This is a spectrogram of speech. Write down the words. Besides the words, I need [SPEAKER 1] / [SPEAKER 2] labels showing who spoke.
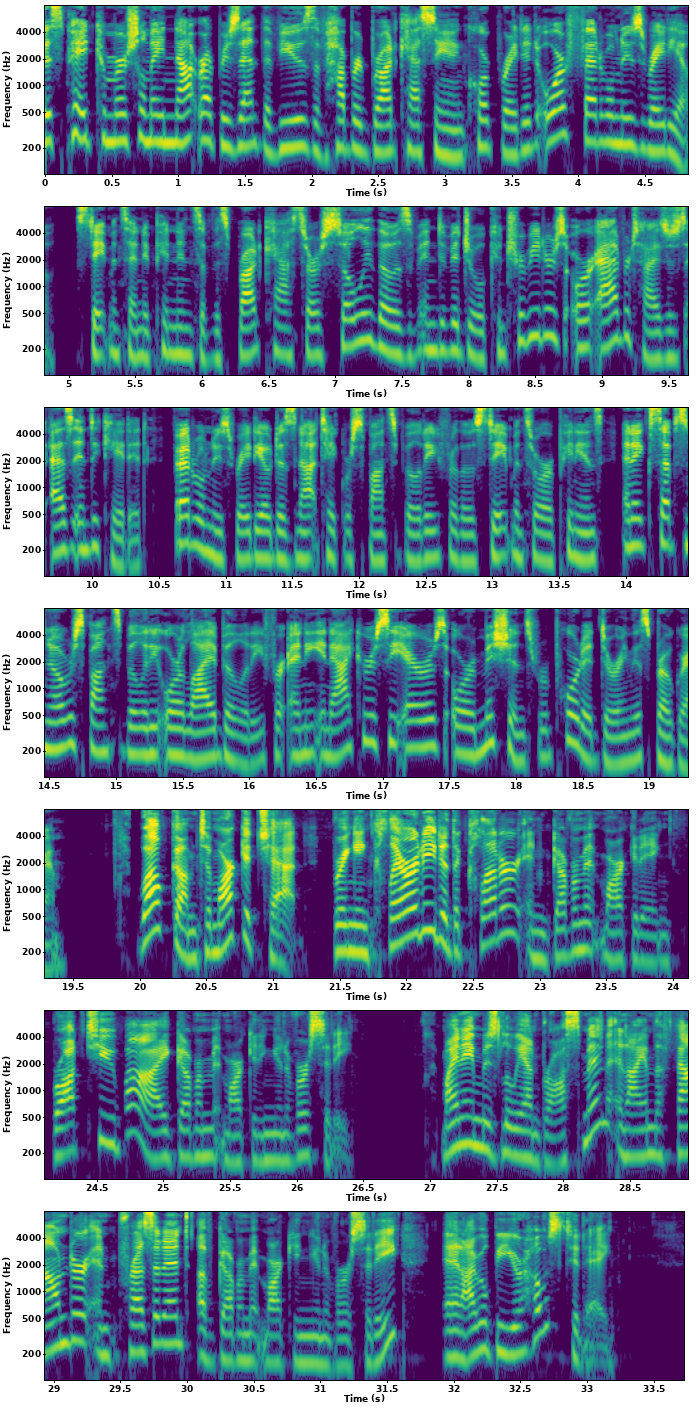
[SPEAKER 1] This paid commercial may not represent the views of Hubbard Broadcasting Incorporated or Federal News Radio. Statements and opinions of this broadcast are solely those of individual contributors or advertisers as indicated. Federal News Radio does not take responsibility for those statements or opinions and accepts no responsibility or liability for any inaccuracy, errors, or omissions reported during this program.
[SPEAKER 2] Welcome to Market Chat, bringing clarity to the clutter in government marketing, brought to you by Government Marketing University. My name is Lou Ann Brossman, and I am the founder and president of Government Marketing University, and I will be your host today.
